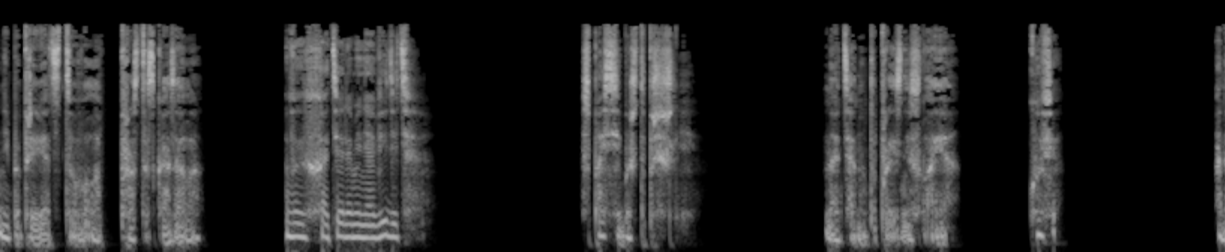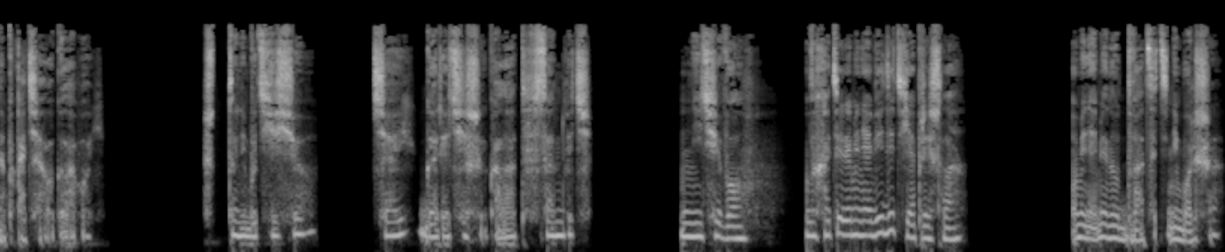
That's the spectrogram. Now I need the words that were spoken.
Не поприветствовала, просто сказала. «Вы хотели меня видеть?» «Спасибо, что пришли», — натянуто произнесла я. «Кофе?» Она покачала головой. Что-нибудь еще? Чай, горячий шоколад, сэндвич? Ничего. Вы хотели меня видеть, я пришла. У меня минут двадцать, не больше.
